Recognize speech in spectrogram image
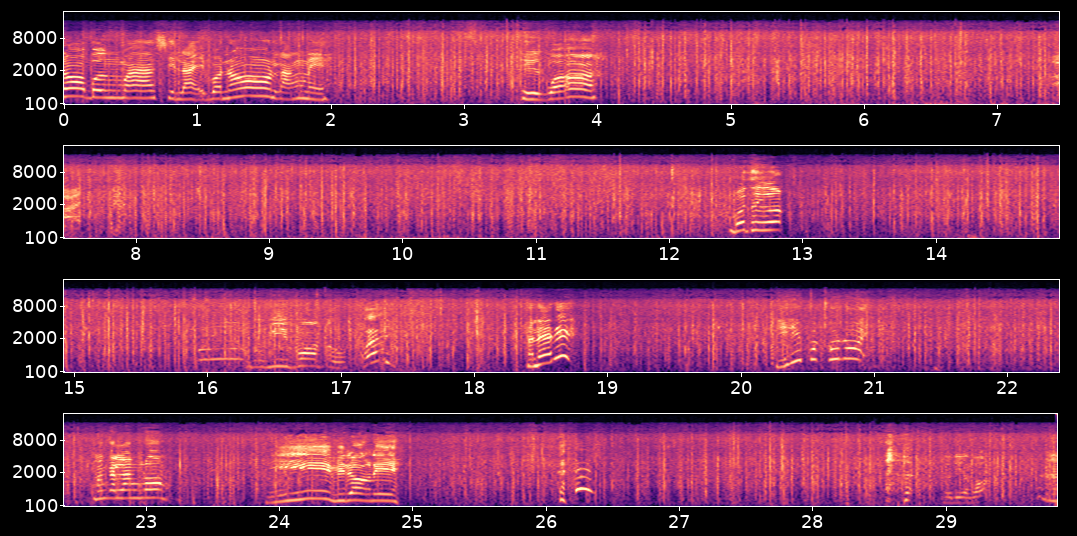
รอเบิงว่าสิไหลบ่นอหลังนี่ถือว่าบ่ถือกบ่มีพ่อโตเฮ้ยอันนี้ดินี่ดิปะเขาหน่อย มันกำลังลง นี่พี่น้องนี่ ตัวเดียวบ่อื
